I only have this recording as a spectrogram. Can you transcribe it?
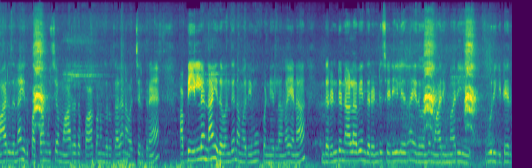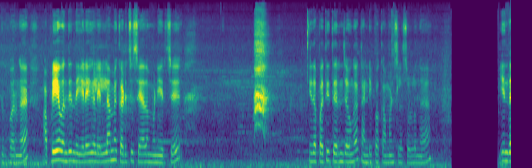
மாறுதுன்னா இது பட்டாம்பூச்சியாக மாறுறதை பார்க்கணுங்கிறதுக்காக தான் நான் வச்சுருக்கிறேன். அப்படி இல்லைன்னா இதை வந்து நம்ம ரிமூவ் பண்ணிடலாங்க. ஏன்னா இந்த ரெண்டு நாளாகவே இந்த ரெண்டு செடியிலே தான் இது வந்து மாறி மாறி ஊறிக்கிட்டே இருக்குது பாருங்கள் அப்படியே வந்து இந்த இலைகள் எல்லாமே கடித்து சேதம் பண்ணிருச்சு. இதை பற்றி தெரிஞ்சவங்க கண்டிப்பாக கமெண்ட்ஸில் சொல்லுங்கள் இந்த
